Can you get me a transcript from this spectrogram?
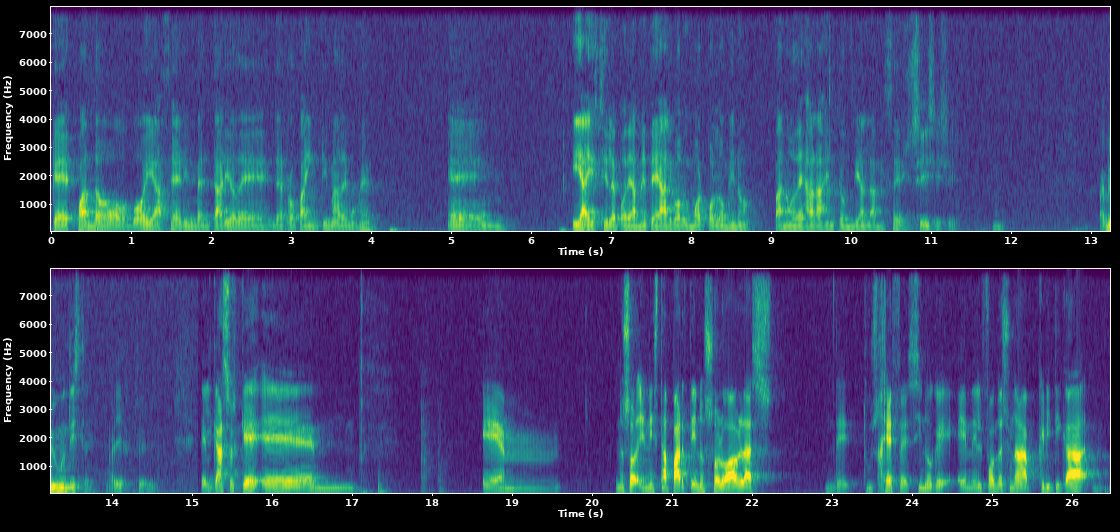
que es cuando voy a hacer inventario de, ropa íntima de mujer. Eh, y ahí sí le podía meter algo de humor, por lo menos, para no dejar a la gente un día en la miseria. Sí, sí, sí. A mí me hundiste ayer. El caso es que. Eh, em, no solo, en esta parte no solo hablas de tus jefes, sino que en el fondo es una crítica,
